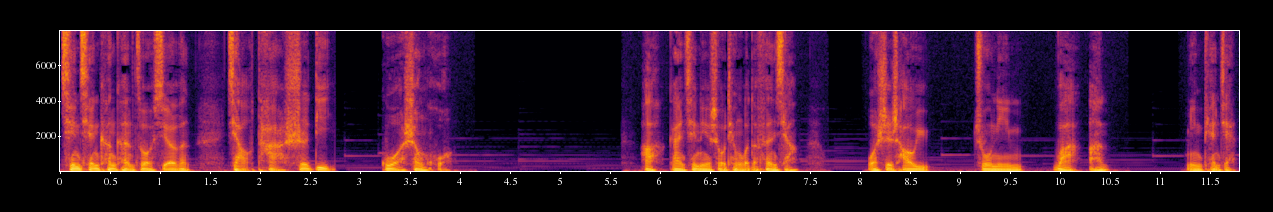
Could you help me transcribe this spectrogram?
勤勤恳恳做学问，脚踏实地，过生活。好，感谢您收听我的分享，我是朝宇，祝您晚安，明天见。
